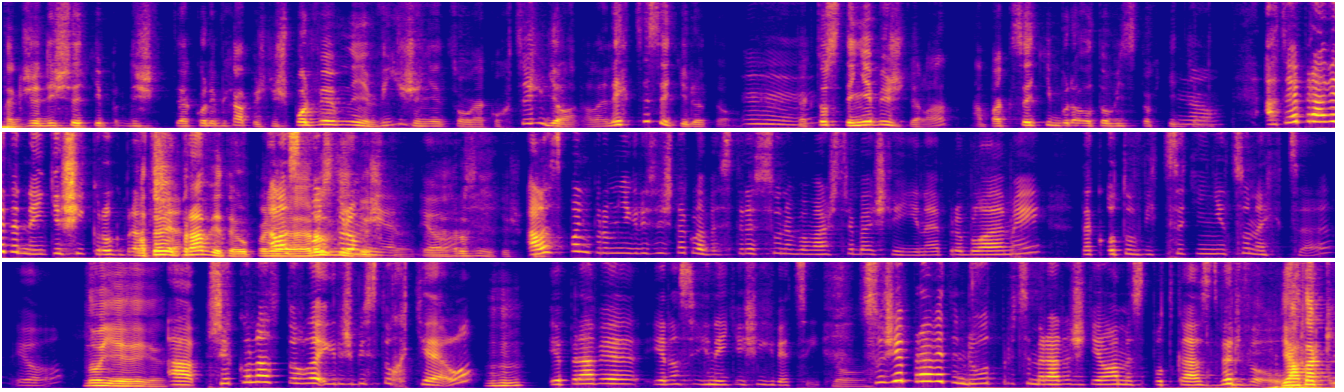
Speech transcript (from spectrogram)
Takže když se ti, když, jako kdyby chápeš, když podvědomě víš, že něco jako chceš dělat, ale nechce se ti do toho, Mhm. tak to stejně běž dělat a pak se ti bude o to víc to chtít dělat. No. A to je právě ten nejtěžší krok, bratře. A to je právě, to je úplně Alespoň hrozně pro mě, těžké. To je jo. hrozně těžké. Alespoň pro mě, když jsi takhle ve stresu nebo máš třeba ještě jiné problémy, tak o to víc se ti něco nechce, jo? No je, je. A překonat tohle, i když bys to chtěl, Mhm. je právě jedna z těch nejtěžších věcí. No. Což je právě ten důvod, proč jsem ráda, že děláme podcast ve dvou. Já taky.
